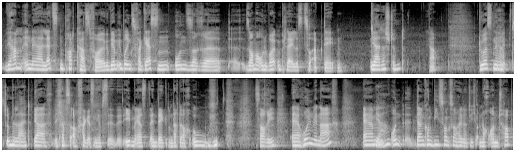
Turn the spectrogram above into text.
Wir haben in der letzten Podcast-Folge, wir haben übrigens vergessen, unsere äh, Sommer ohne Wolken-Playlist zu updaten. Ja, das stimmt. Ja. Du hast nämlich. Ja, es tut mir leid. Ja, ich habe es auch vergessen. Ich habe es äh, eben erst entdeckt und dachte auch, oh, sorry. Äh, holen wir nach. Ähm, ja. Und dann kommen die Songs dann halt natürlich noch on top.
